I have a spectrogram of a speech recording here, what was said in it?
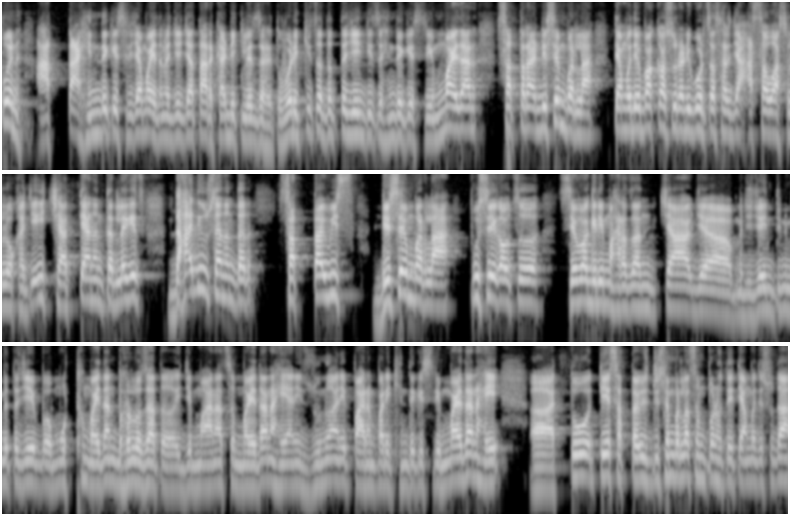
पण आत्ता हिंद केसरीच्या मैदानाच्या ज्या तारखा डिक्लेअर झाल्या वडकीचं दत्त जयंतीचं हिंद केसरी मैदान सतरा डिसेंबरला. त्यामध्ये बकासूर आणि गोडचा सर्जा असावा असं लोकांची इच्छा. त्यानंतर लगेच दहा दिवसानंतर सत्तावीस डिसेंबरला पुसेगावचं सेवागिरी महाराजांच्या ज्या म्हणजे जयंतीनिमित्त जे मोठं मैदान भरवलं जातं जे मानाचं मैदान आहे आणि जुनं आणि पारंपरिक हिंदकेसरी मैदान आहे तो ते सत्तावीस डिसेंबरला संपन्न होते. त्यामध्ये सुद्धा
